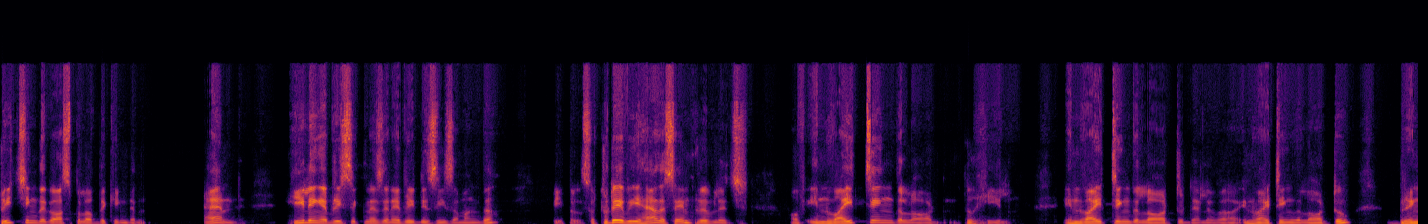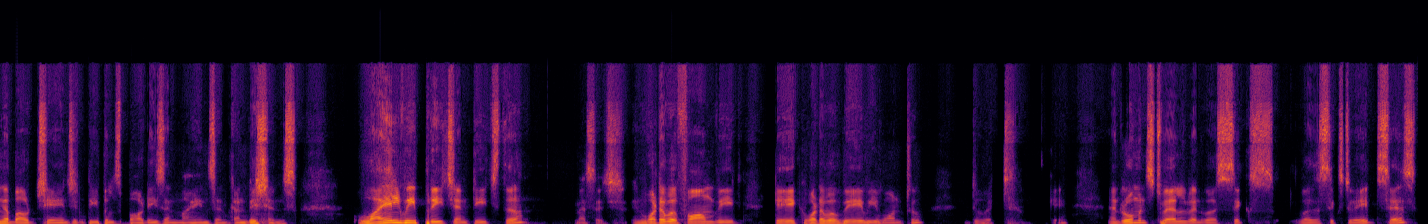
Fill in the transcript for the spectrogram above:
preaching the gospel of the kingdom, and healing every sickness and every disease among the people. So today we have the same privilege of inviting the Lord to heal, inviting the Lord to deliver, inviting the Lord to bring about change in people's bodies and minds and conditions while we preach and teach the message in whatever form we take, whatever way we want to do it. Okay. And Romans 12 and verse 6, verse 6 to 8 says,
